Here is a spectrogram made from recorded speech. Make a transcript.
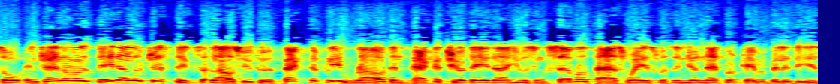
So in general, data logistics allows you to effectively route and package your data using several pathways within your network capabilities.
